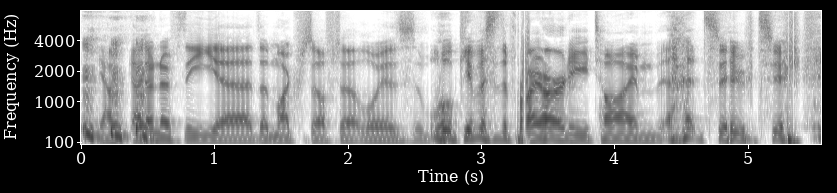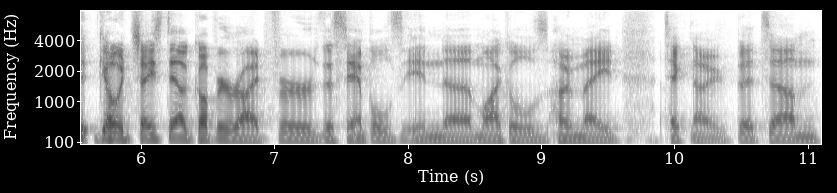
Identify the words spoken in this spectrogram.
yeah, I don't know if the uh, the Microsoft uh, lawyers will give us the priority time to to go and chase down copyright for the samples in uh, Michael's homemade techno, but. Um,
